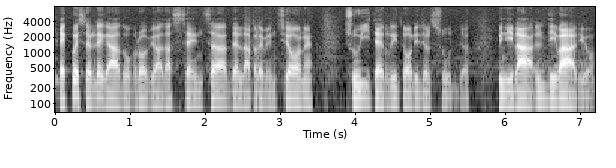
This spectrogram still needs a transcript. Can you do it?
e questo è legato proprio ad assenza della prevenzione sui territori del sud. Quindi la- il divario,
